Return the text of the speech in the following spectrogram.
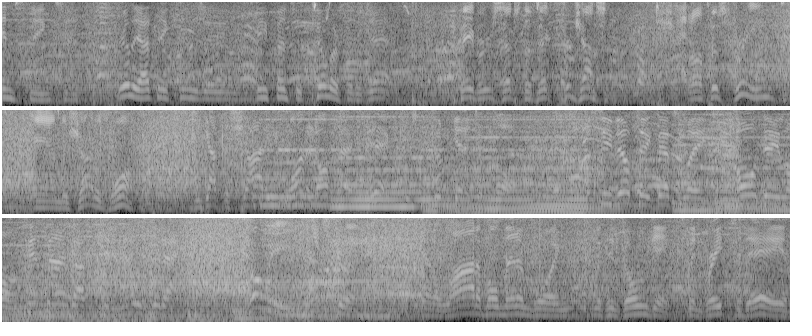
instincts, and really, I think he's a defensive pillar for the Jazz. Favors sets the pick for Johnson. Shot off the screen, and the shot is long. He got the shot he wanted off that pick, just couldn't get it to fall. Now, Steve, they'll take that play all day long, 10 times out of 10. That was good action. Kobe, that's good. Got a lot of momentum going with his own game. It's been great today and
